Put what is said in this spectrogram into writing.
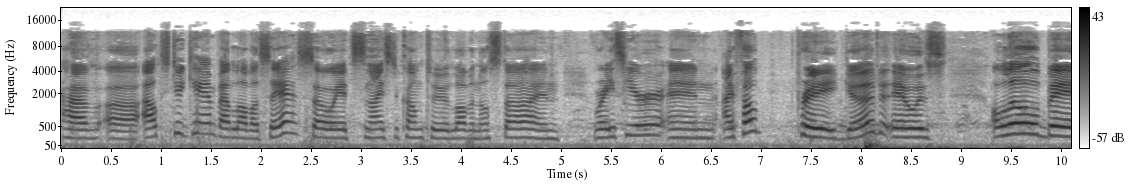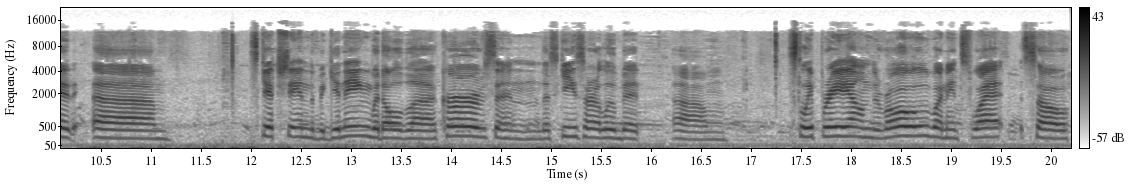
have uh, altitude camp at La Valse, so it's nice to come to La Venosta and race here. And I felt pretty good. It was a little bit um, sketchy in the beginning with all the curves, and the skis are a little bit um, slippery on the road when it's wet. So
